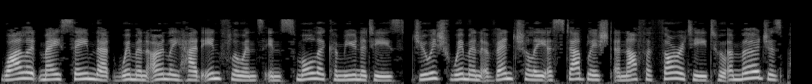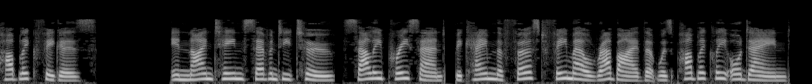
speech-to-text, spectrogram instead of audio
While it may seem that women only had influence in smaller communities, Jewish women eventually established enough authority to emerge as public figures. In 1972, Sally Priesand, became the first female rabbi that was publicly ordained.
